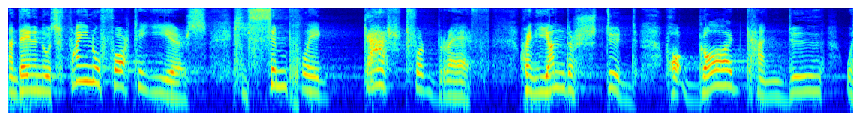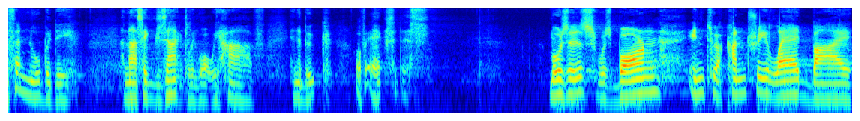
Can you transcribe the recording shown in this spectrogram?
And then in those final 40 years, he simply gasped for breath when he understood what God can do with a nobody. And that's exactly what we have in the book of Exodus. Moses was born into a country led by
